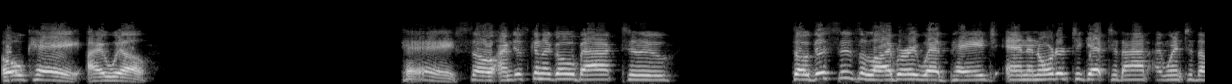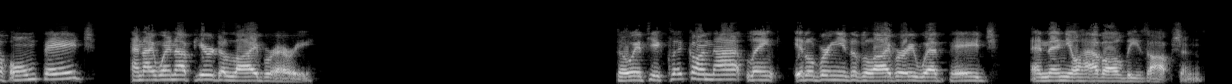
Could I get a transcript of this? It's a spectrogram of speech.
Okay, I will. Okay, so I'm just going to go back to, so this is the library web page, and in order to get to that, I went to the home page, and I went up here to library. So if you click on that link, it'll bring you to the library web page, and then you'll have all these options.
